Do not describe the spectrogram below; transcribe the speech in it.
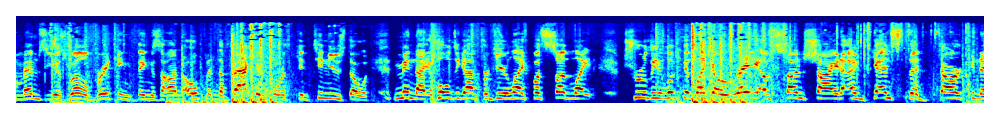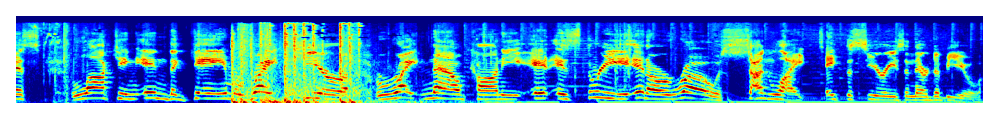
Memzi as well, breaking things on open. The back and forth continues though. Midnight holding on for dear life, but Sunlight truly looking like a ray of sunshine against the darkness, locking in the game right here, right now, Connie. It is three in a row. Sunlight take the series in their debut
